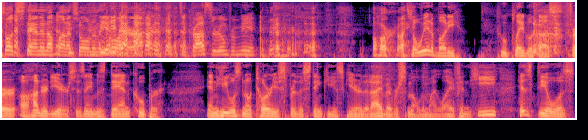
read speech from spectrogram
So it's standing up on its own in the corner. huh? it's across the room from me. All right. So we had a buddy who played with us for a hundred years. His name is Dan Cooper, and he was notorious for the stinkiest gear that I've ever smelled in my life. And he his deal was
